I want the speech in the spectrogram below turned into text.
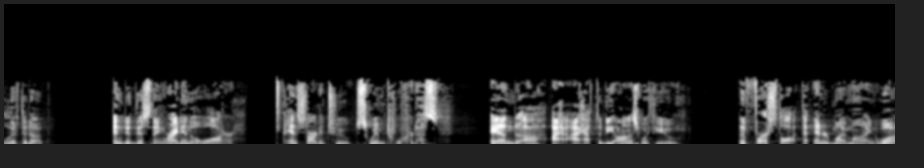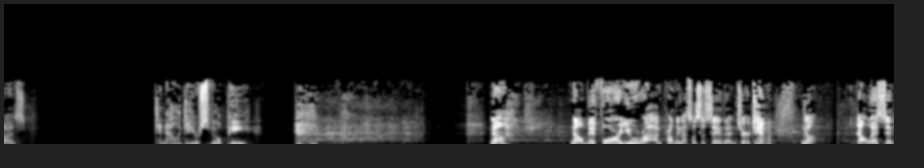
lifted up and did this thing right into the water and started to swim toward us. And uh, I, I have to be honest with you. The first thought that entered my mind was can alligators smell pee? now, now before you, I'm probably not supposed to say that in church, am I? No, now listen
